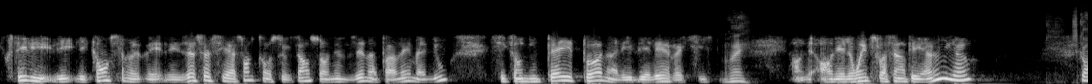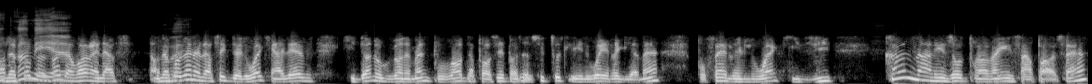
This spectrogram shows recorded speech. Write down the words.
Écoutez, les, associations de constructeurs sont venues nous dire notre problème à nous, c'est qu'on ne nous paye pas dans les délais requis. Ouais. On, est loin de 61, là. Je comprends, on n'a pas besoin euh, d'avoir un article, on n'a pas besoin d'un article de loi qui enlève, qui donne au gouvernement le pouvoir de passer par-dessus toutes les lois et règlements pour faire une loi qui dit, comme dans les autres provinces en passant,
